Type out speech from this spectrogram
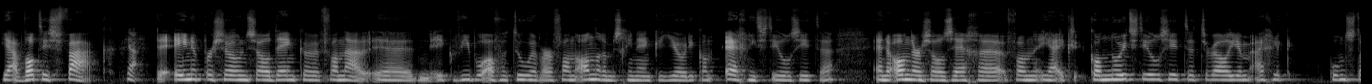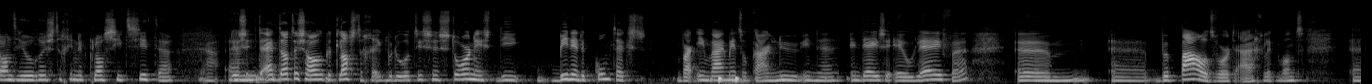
ja, wat is vaak? Ja. De ene persoon zal denken van, nou, uh, ik wiebel af en toe... en waarvan anderen misschien denken, joh, die kan echt niet stilzitten. En de ander zal zeggen van, ja, ik kan nooit stilzitten... terwijl je hem eigenlijk constant heel rustig in de klas ziet zitten. Ja, dus en dat is ook het lastige. Ik bedoel, het is een stoornis die binnen de context waarin wij met elkaar nu in, de, in deze eeuw leven, um, uh, bepaald wordt eigenlijk. Want uh,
